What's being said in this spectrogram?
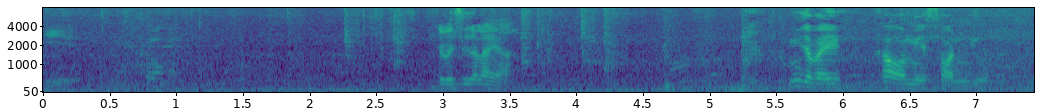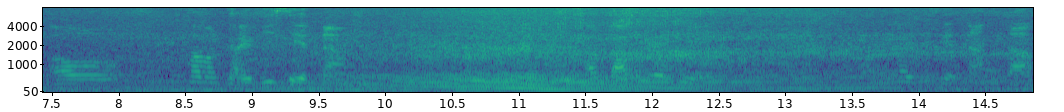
พี่สองจะไปซื้ออะไรอะ นี่จะไปเข้าอเมซอนอยู่ เอาข้าวมันไก่พิเศษหนังเอาตามเรื่องคือไก่พิเศษหนังตาม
